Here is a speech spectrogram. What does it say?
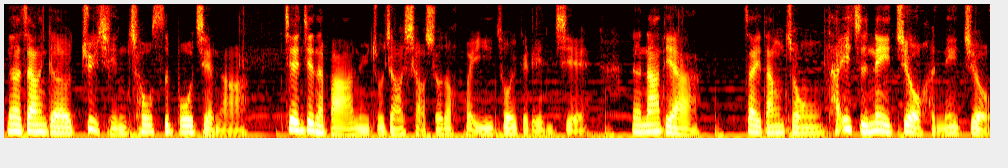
那这样一个剧情抽丝剥茧啊，渐渐的把女主角小时候的回忆做一个连结。那 Nadia 在当中，她一直内疚，很内疚。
